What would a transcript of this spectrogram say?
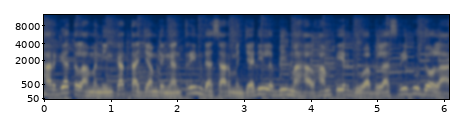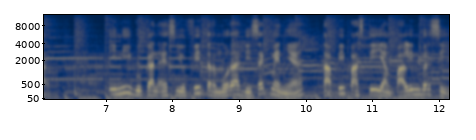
Harga telah meningkat tajam dengan trim dasar menjadi lebih mahal hampir 12.000 dolar. Ini bukan SUV termurah di segmennya, tapi pasti yang paling bersih.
